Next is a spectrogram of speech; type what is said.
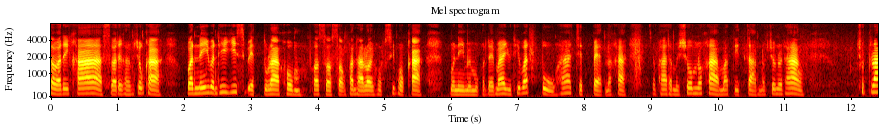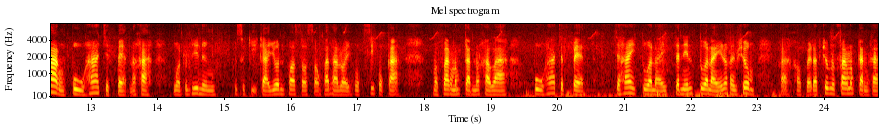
สวัสดีค่ะ สวัสดีค่ะท่านผู้ชมค่ะ วันนี้วันที่ 21 ตุลาคม พศ 2566 ค่ะวันนี้แม่หมูกันได้มาอยู่ที่วัดปู่ 578 นะคะ จะพาท่านผู้ชมเนาะค่ะ มาติดตามรับชมแนวทาง ชุดล่างปู่ 578 นะคะงวดวันที่ 1 พฤศจิกายน พศ 2566 ค่ะ มาฟังน้ำกันเนาะค่ะว่าปู่ 578 จะให้ตัวไหน จะเน้นตัวไหนเนาะค่ะท่านผู้ชม ค่ะ เขาไปรับชมรับฟังน้ำกันค่ะ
